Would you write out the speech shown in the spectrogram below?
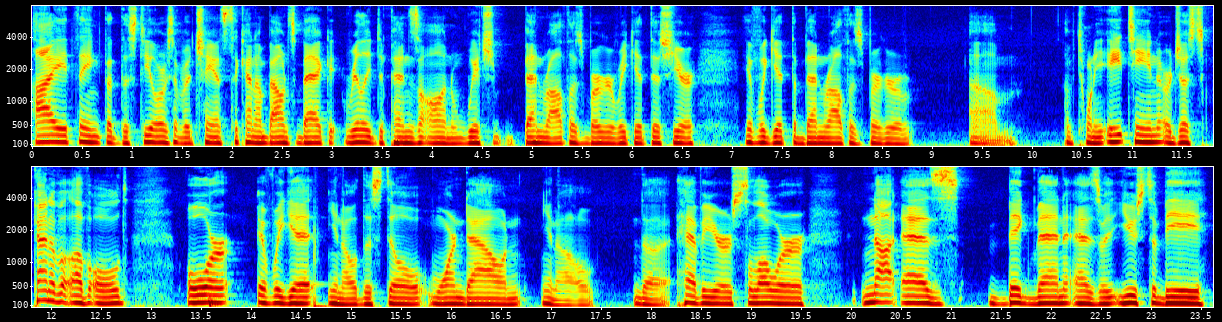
I think that the Steelers have a chance to kind of bounce back. It really depends on which Ben Roethlisberger we get this year. If we get the Ben Roethlisberger um, of 2018 or just kind of of old, or if we get, you know, the still worn down, you know, the heavier, slower, not as Big Ben as it used to be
